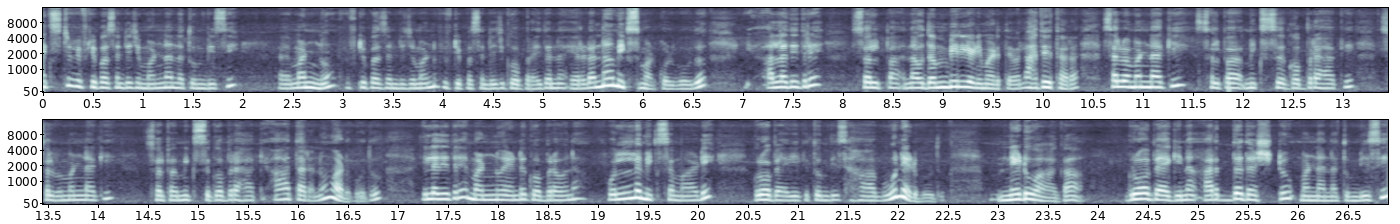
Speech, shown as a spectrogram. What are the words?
ನೆಕ್ಸ್ಟ್ ಫಿಫ್ಟಿ ಪರ್ಸೆಂಟೇಜ್ ಮಣ್ಣನ್ನು ತುಂಬಿಸಿ ಮಣ್ಣು ಫಿಫ್ಟಿ ಪರ್ಸೆಂಟೇಜ್ ಮಣ್ಣು ಫಿಫ್ಟಿ ಪರ್ಸೆಂಟೇಜ್ ಗೊಬ್ಬರ. ಇದನ್ನು ಎರಡನ್ನ ಮಿಕ್ಸ್ ಮಾಡ್ಕೊಳ್ಬೋದು. ಅಲ್ಲದಿದ್ದರೆ ಸ್ವಲ್ಪ ನಾವು ದಮ್ ಬಿರಿಯಾನಿ ಮಾಡ್ತೇವಲ್ಲ, ಅದೇ ಥರ ಸ್ವಲ್ಪ ಮಣ್ಣಾಕಿ ಸ್ವಲ್ಪ ಮಿಕ್ಸ್ ಗೊಬ್ಬರ ಹಾಕಿ, ಸ್ವಲ್ಪ ಮಣ್ಣಾಕಿ ಸ್ವಲ್ಪ ಮಿಕ್ಸ್ ಗೊಬ್ಬರ ಹಾಕಿ, ಆ ಥರನೂ ಮಾಡ್ಬೋದು. ಇಲ್ಲದಿದ್ದರೆ ಮಣ್ಣು ಆ್ಯಂಡ್ ಗೊಬ್ಬರವನ್ನು ಫುಲ್ ಮಿಕ್ಸ್ ಮಾಡಿ ಗ್ರೋ ಬ್ಯಾಗಿಗೆ ತುಂಬಿಸಿ ಹಾಗೂ ನೆಡ್ಬೋದು. ನೆಡುವಾಗ ಗ್ರೋ ಬ್ಯಾಗಿನ ಅರ್ಧದಷ್ಟು ಮಣ್ಣನ್ನು ತುಂಬಿಸಿ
